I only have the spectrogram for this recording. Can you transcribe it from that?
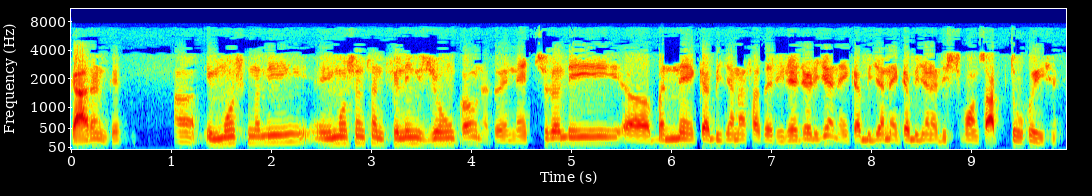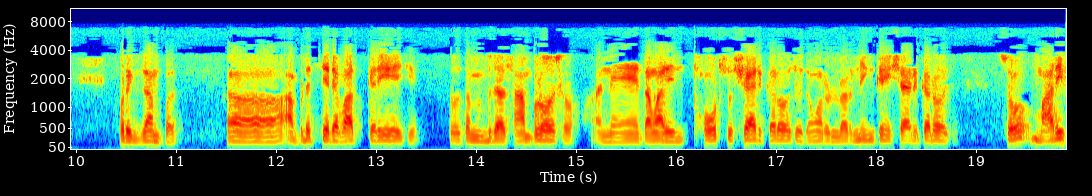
કારણ કે ઇમોશનલી ઇમોશન્સ એન્ડ ફિલિંગ્સ જો હું કહું ને, તો એ નેચરલી બંને એકાબીજાના સાથે રિલેટેડ છે ને એકાબીજાને એકાબીજાને રિસ્પોન્સ આપતું હોય છે. ફોર એક્ઝામ્પલ આપણે અત્યારે વાત કરીએ છીએ. તો તમે બધા સાંભળો છો અને તમારી થોટ્સ શેર કરો છો, તમારું લર્નિંગ કંઈ શેર કરો છો. સો મારી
